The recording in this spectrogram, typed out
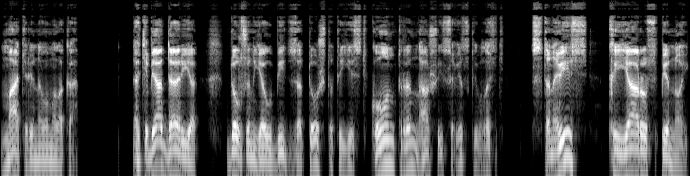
материного молока. А тебя, Дарья, должен я убить за то, что ты есть контра нашей советской власти. Становись к Яру спиной.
